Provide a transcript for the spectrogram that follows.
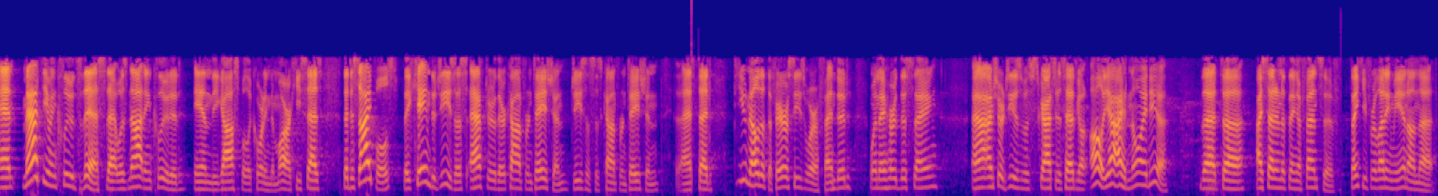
And Matthew includes this that was not included in the gospel according to Mark. He says, The disciples, they came to Jesus after their confrontation, Jesus' confrontation, and said, Do you know that the Pharisees were offended when they heard this saying? And I'm sure Jesus was scratching his head, going, Oh, yeah, I had no idea that uh, I said anything offensive. Thank you for letting me in on that.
